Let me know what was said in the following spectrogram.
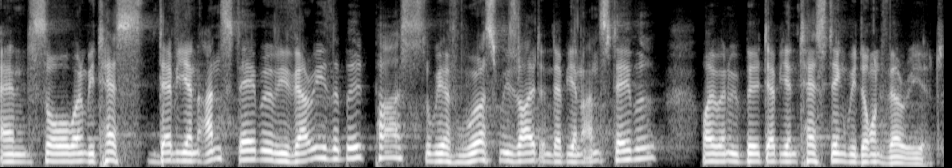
And so when we test Debian unstable, we vary the build path. So we have worse result in Debian unstable. While when we build Debian testing, we don't vary it.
